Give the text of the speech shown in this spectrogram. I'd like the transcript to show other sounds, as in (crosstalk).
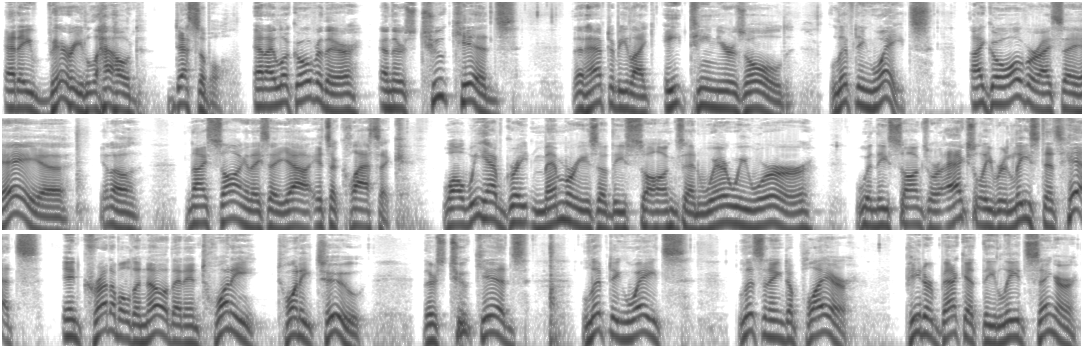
at a very loud decibel. And I look over there and there's two kids that have to be like 18 years old lifting weights. I go over, I say, hey, uh, you know, nice song. And they say, yeah, it's a classic. While we have great memories of these songs and where we were when these songs were actually released as hits, incredible to know that in 2022, there's two kids lifting weights, listening to Player. Peter Beckett, the lead singer,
